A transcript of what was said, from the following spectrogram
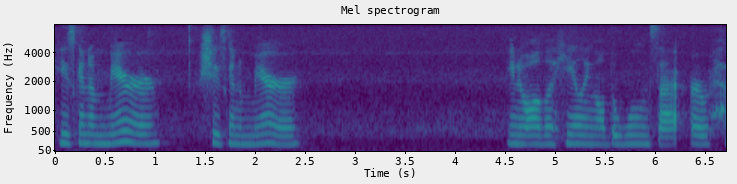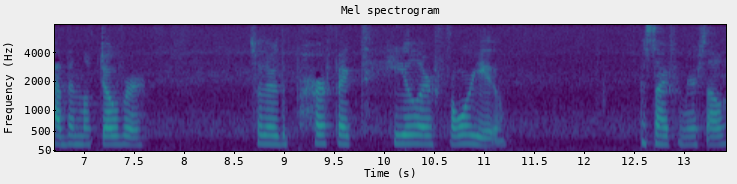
he's going to mirror, she's going to mirror, you know, all the healing, all the wounds that are, have been looked over. So they're the perfect healer for you, aside from yourself.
